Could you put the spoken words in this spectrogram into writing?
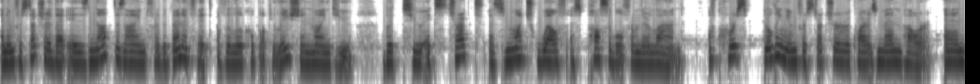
an infrastructure that is not designed for the benefit of the local population, mind you, but to extract as much wealth as possible from their land. Of course, building infrastructure requires manpower and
